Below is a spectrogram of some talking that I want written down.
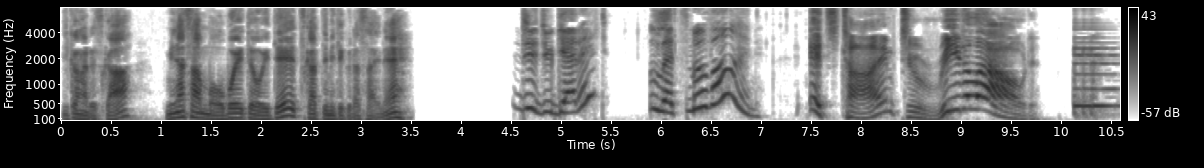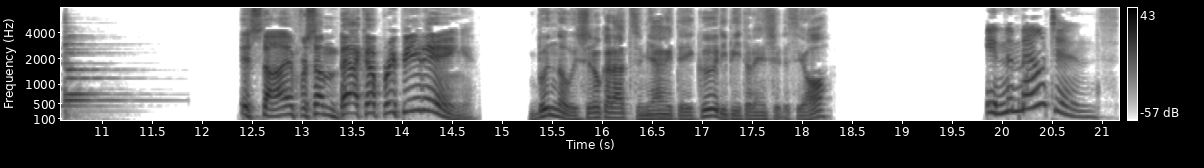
いかがですか皆さんも覚えておいて使ってみてくださいね。 Did you get it? Let's move on. It's time to read aloud. It's time for some backup repeating. 文の後ろから積み上げていくリピート練習ですよ。 In the mountains.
